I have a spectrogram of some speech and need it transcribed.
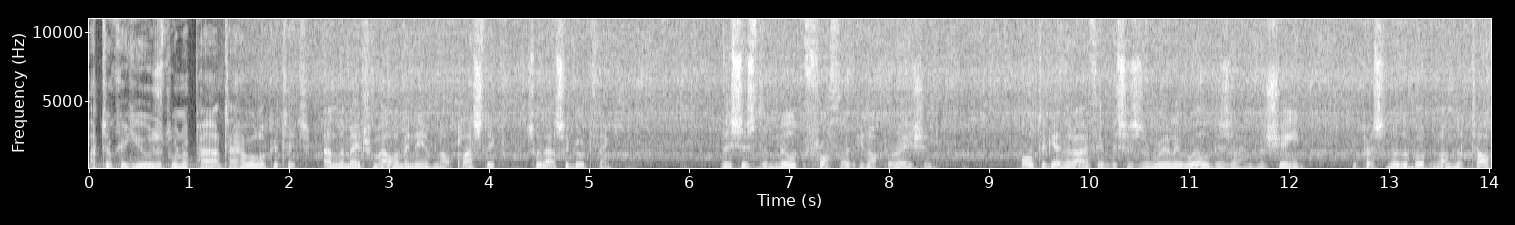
I took a used one apart to have a look at it and they're made from aluminium not plastic so that's a good thing. This is the milk frother in operation. Altogether I think this is a really well designed machine. You press another button on the top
